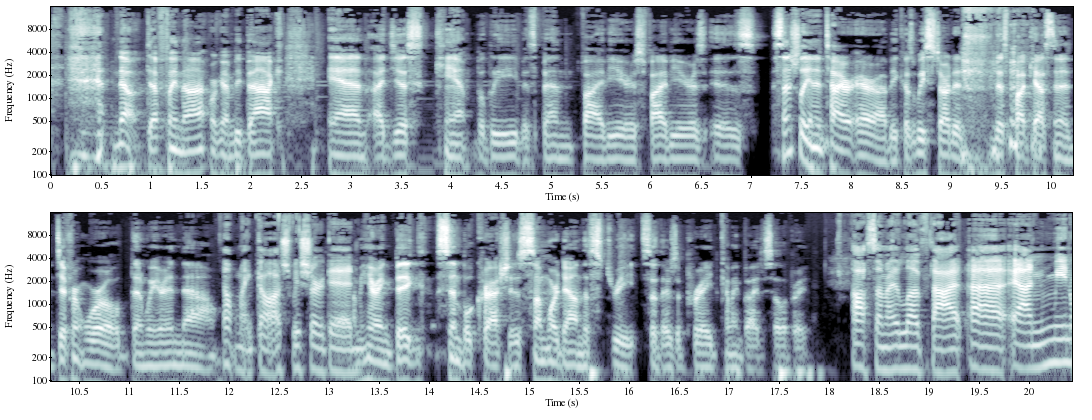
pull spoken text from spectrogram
no, definitely not. We're going to be back. And I just can't believe it's been five years. Five years is essentially an entire era because we started this podcast in a different world than we are in now. Oh my gosh, we sure did. I'm hearing big cymbal crashes somewhere down the street. So there's a parade coming by to celebrate. Awesome. I love that. Uh, and meanwhile,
